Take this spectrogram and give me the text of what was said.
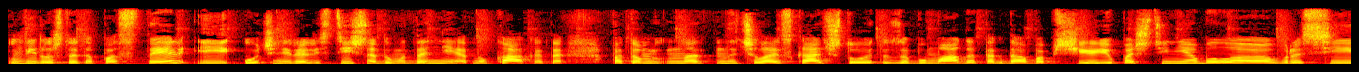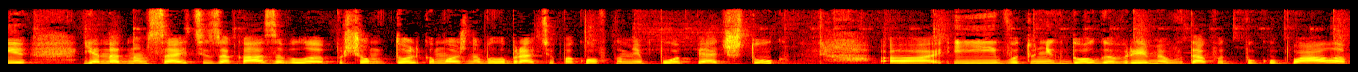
увидела, что это пастель, и очень реалистично, думаю, да нет, ну как это? Потом на, начала искать, что это за бумага, тогда вообще ее почти не было в России. Я на одном сайте заказывала, причем только можно было брать упаковками по 5 штук. А, и вот у них долгое время вот так вот покупала.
